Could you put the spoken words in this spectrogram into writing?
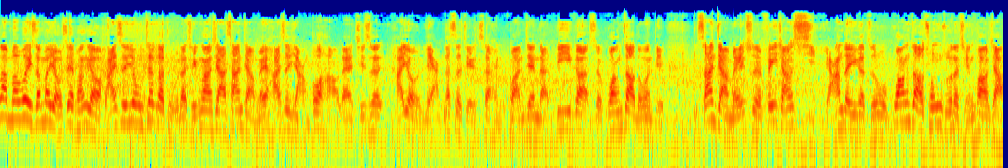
那么为什么有些朋友还是用这个土的情况下，三角梅还是养不好呢？其实还有两个事情是很关键的。第一个是光照的问题，三角梅是非常喜阳的一个植物，光照充足的情况下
